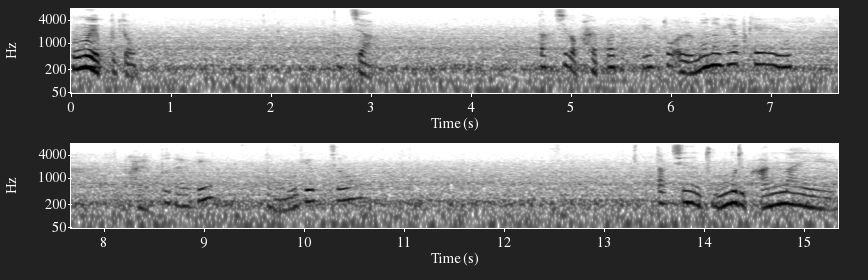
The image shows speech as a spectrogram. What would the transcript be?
너무 예쁘죠? 딱지야. 딱지가 발바닥이 또 얼마나 귀엽게 해요. 발바닥이 너무 귀엽죠? 딱지는 눈물이 많은 아이예요.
